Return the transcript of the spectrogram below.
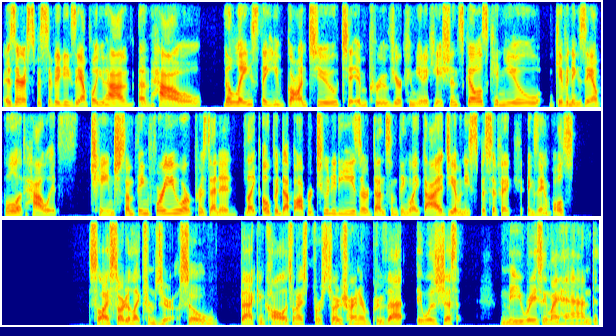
Is there a specific example you have of how the lengths that you've gone to to improve your communication skills? Can you give an example of how it's changed something for you or presented, like opened up opportunities or done something like that? Do you have any specific examples? So I started like from zero. So back in college, when I first started trying to improve that, it was just me raising my hand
